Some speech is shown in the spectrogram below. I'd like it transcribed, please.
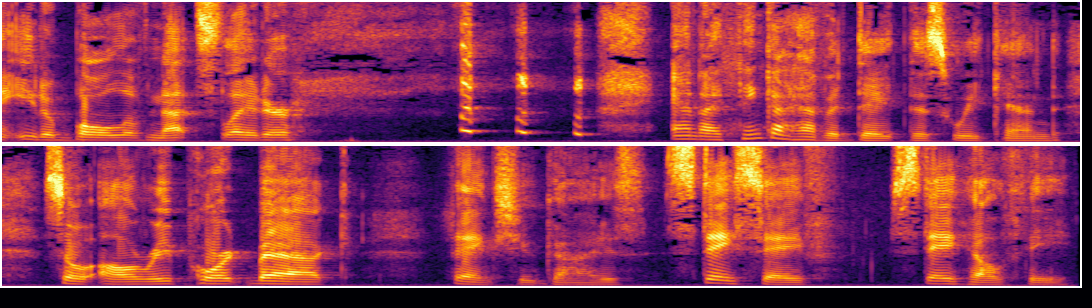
to eat a bowl of nuts later. and I think I have a date this weekend, so I'll report back. Thanks, you guys. Stay safe, stay healthy,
